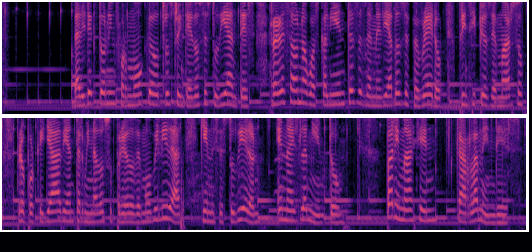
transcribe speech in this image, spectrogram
La directora informó que otros 32 estudiantes regresaron a Aguascalientes desde mediados de febrero, principios de marzo, pero porque ya habían terminado su periodo de movilidad, quienes estuvieron en aislamiento. Para imagen, Carla Méndez.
